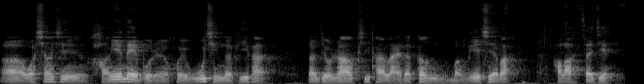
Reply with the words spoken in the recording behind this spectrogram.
呃，我相信行业内部人会无情的批判，那就让批判来的更猛烈些吧。好了，再见。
